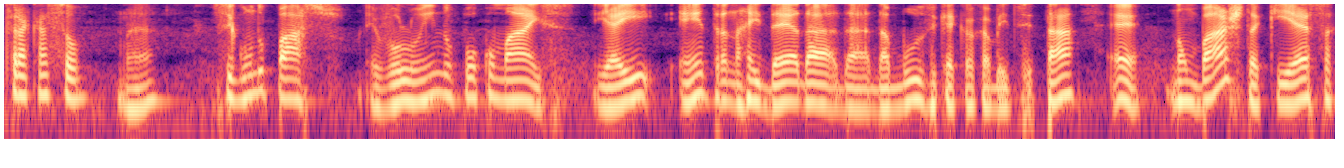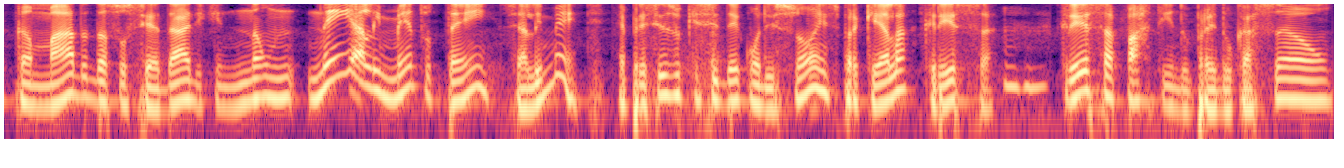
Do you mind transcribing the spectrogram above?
Fracassou. né? Segundo passo, evoluindo um pouco mais e aí entra na ideia da, da, da, música que eu acabei de citar, é, não basta que essa camada da sociedade que não nem alimento tem, se alimente. É preciso que se dê condições para que ela cresça. Uhum. Cresça partindo para a educação,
